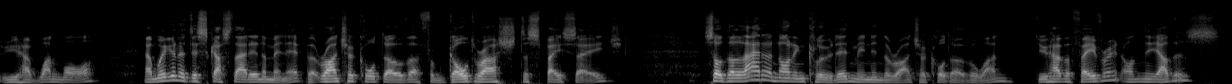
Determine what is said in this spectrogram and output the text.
you have one more, and we're going to discuss that in a minute. But Rancho Cordova, from Gold Rush to Space Age. So the latter not included, meaning the Rancho Cordova one. Do you have a favorite on the others?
